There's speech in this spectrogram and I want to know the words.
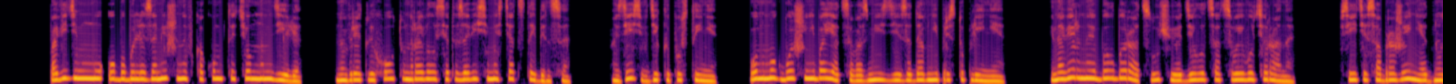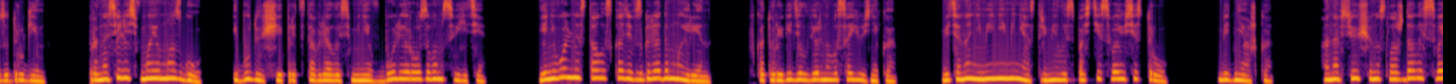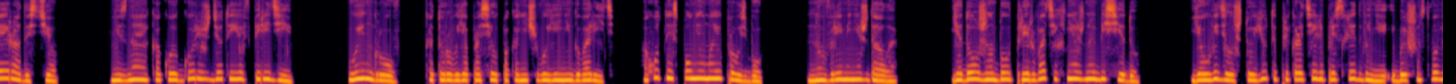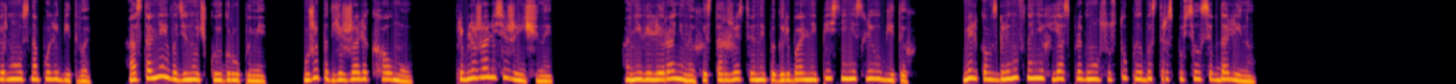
По-видимому, оба были замешаны в каком-то темном деле, но вряд ли Холту нравилась эта зависимость от Стеббинса. А здесь, в дикой пустыне, он мог больше не бояться возмездия за давние преступления. И, наверное, был бы рад случаю отделаться от своего тирана. Все эти соображения одно за другим проносились в моем мозгу, и будущее представлялось мне в более розовом свете. Я невольно стал искать взглядом Мэриэн, в которой видел верного союзника. Ведь она не менее меня стремилась спасти свою сестру. Бедняжка. Она все еще наслаждалась своей радостью, не зная, какое горе ждет ее впереди. Уингроув, которого я просил пока ничего ей не говорить, охотно исполнил мою просьбу, но время не ждало. Я должен был прервать их нежную беседу. Я увидел, что юты прекратили преследование, и большинство вернулось на поле битвы, а остальные в одиночку и группами уже подъезжали к холму. Приближались и женщины. Они вели раненых и с торжественной погребальной песней несли убитых. Мельком взглянув на них, я спрыгнул с уступа и быстро спустился в долину.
